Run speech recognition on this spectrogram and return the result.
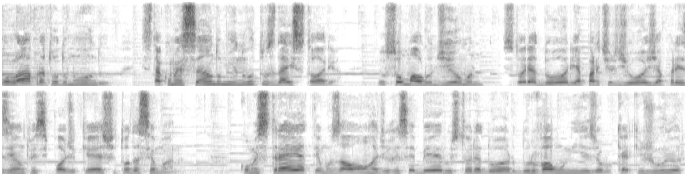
Olá para todo mundo! Está começando Minutos da História. Eu sou Mauro Dilman, historiador, e a partir de hoje apresento esse podcast toda semana. Como estreia, temos a honra de receber o historiador Durval Muniz de Albuquerque Júnior,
